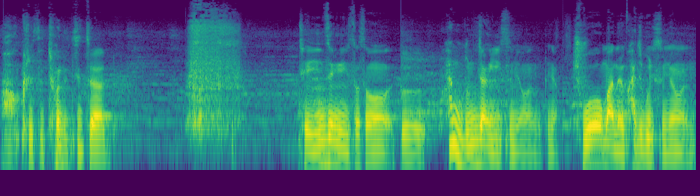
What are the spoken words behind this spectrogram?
아 그래서 저는 진짜 제 인생에 있어서 그 한 문장이 있으면 그냥 주어만을 가지고 있으면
